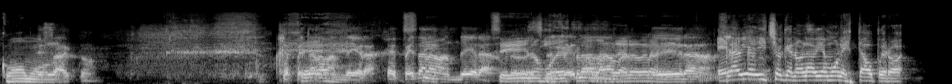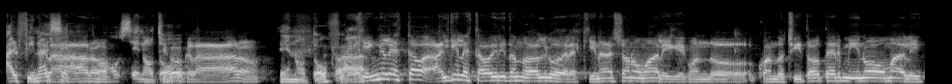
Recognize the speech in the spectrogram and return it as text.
¿Cómo? Exacto. Respeta la bandera, respeta la bandera. Sí, no la, bandera, Él había dicho que no le había molestado, pero al final se, notó. claro. Se notó. ¿Quién le estaba, alguien le estaba gritando algo de la esquina de Sean O'Malley que cuando, cuando Chito terminó O'Malley,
